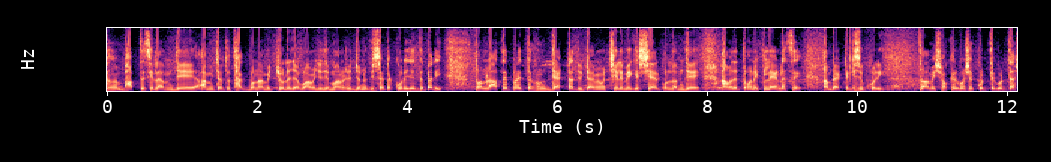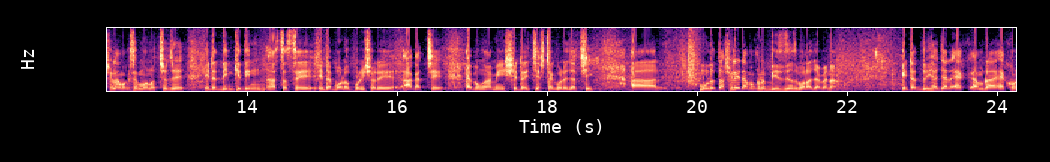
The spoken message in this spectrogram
সময় ভাবতেছিলাম যে, আমি তো হয়তো থাকব না, আমি চলে যাব, আমি যদি মানুষের জন্য কিছু একটা করে যেতে পারি, তখন রাতে প্রায় তখন দেড়টা, দুইটা, আমি আমার ছেলে মেয়েকে শেয়ার করলাম যে, আমাদের তো অনেক ল্যান্ড আছে, আমরা একটা কিছু করি। তো আমি শখের বসে করতে করতে আসলে আমার কাছে মনে হচ্ছে যে, এটা দিনকে দিন আস্তে আস্তে এটা বড় পরিসরে আগাচ্ছে এবং আমি সেটাই চেষ্টা করে যাচ্ছি। আর মূলত আসলে এটা আমার কোনো বিজনেস বলা যাবে না। এটা দুই হাজার এক আমরা এখন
